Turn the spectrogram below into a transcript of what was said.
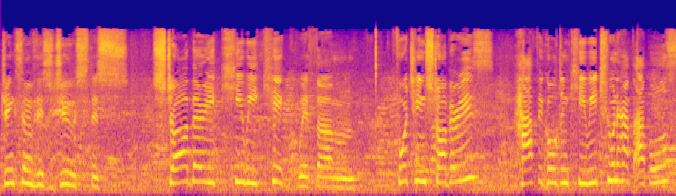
drink some of this juice, this strawberry kiwi kick with um, 14 strawberries, half a golden kiwi, two and a half apples,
